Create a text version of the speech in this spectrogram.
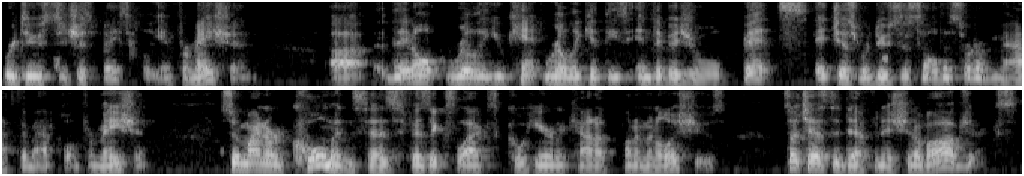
reduce to just basically information. Uh, they don't really, you can't really get these individual bits. It just reduces all this sort of mathematical information. So Meinrad Kuhlmann says physics lacks coherent account of fundamental issues such as the definition of objects.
